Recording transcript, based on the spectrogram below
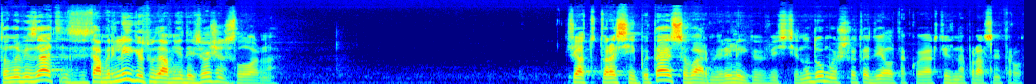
то навязать, там религию туда внедрить очень сложно. Сейчас тут в России пытаются в армию религию ввести, но думаю, что это дело такое, артель напрасный труд.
